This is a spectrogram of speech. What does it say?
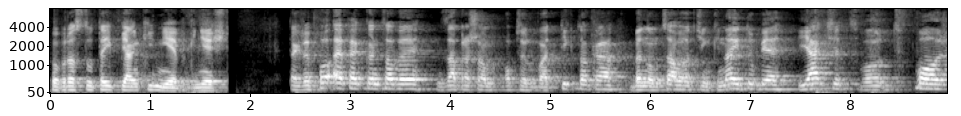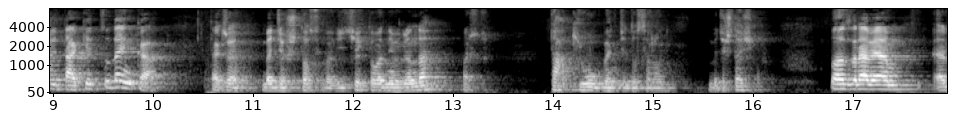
po prostu tej pianki nie wgnieść. Także po efekt końcowy zapraszam obserwować TikToka. Będą całe odcinki na YouTubie, jak się two- tworzy takie cudeńka. Także będzie sztos, widzicie jak to ładnie wygląda? Patrzcie. Taki łuk będzie do salonu. Będzie sztosik. Pozdrawiam. Elo.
